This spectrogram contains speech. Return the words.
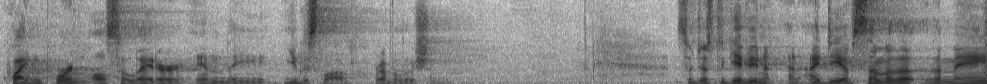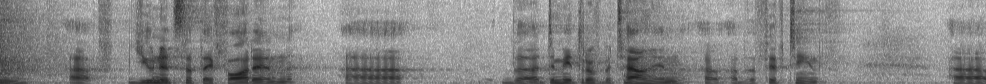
quite important also later in the Yugoslav revolution. So just to give you an, idea of some of the, the main uh, units that they fought in, the Dimitrov battalion of, of the 15th uh,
